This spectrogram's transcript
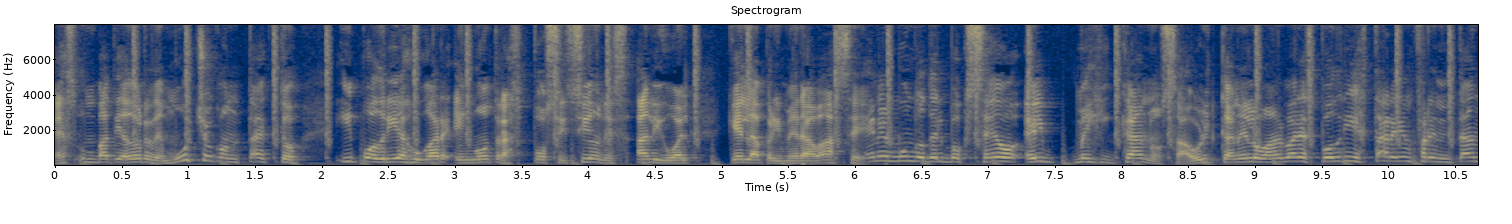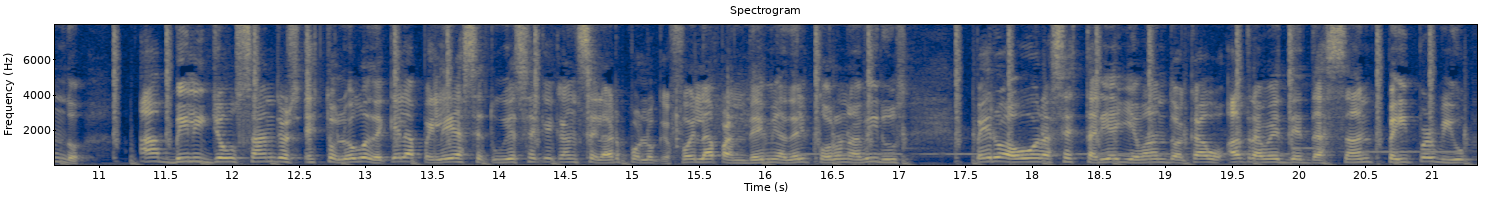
es un bateador de mucho contacto y podría jugar en otras posiciones, al igual que la primera base. En el mundo del boxeo, el mexicano Saúl Canelo Álvarez podría estar enfrentando a Billy Joe Sanders, esto luego de que la pelea se tuviese que cancelar por lo que fue la pandemia del coronavirus, pero ahora se estaría llevando a cabo a través de The Sun Pay-Per-View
